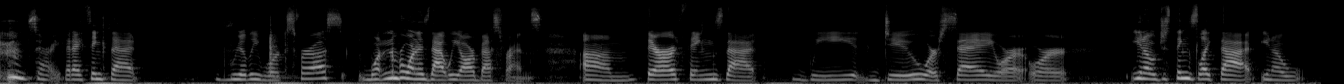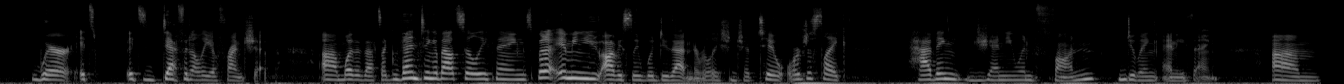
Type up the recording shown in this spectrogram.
sorry, that I think that really works for us. One number one is that we are best friends. Um, there are things that we do or say or or you know just things like that. You know where it's it's definitely a friendship. Um, whether that's like venting about silly things, but I mean you obviously would do that in a relationship too, or just like having genuine fun doing anything. Um,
